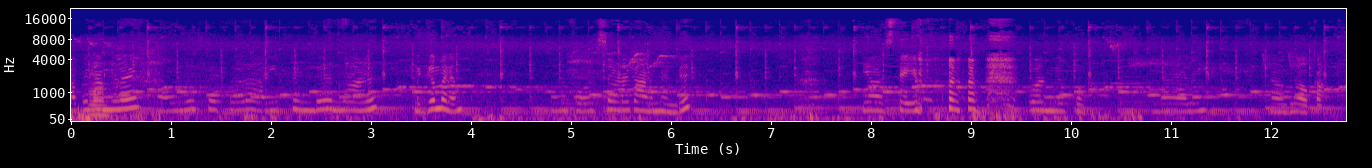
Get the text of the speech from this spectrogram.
അപ്പോൾ എന്നാണ് നിഗമനം. കാണുന്നുണ്ട്. നമുക്ക് നോക്കാം.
